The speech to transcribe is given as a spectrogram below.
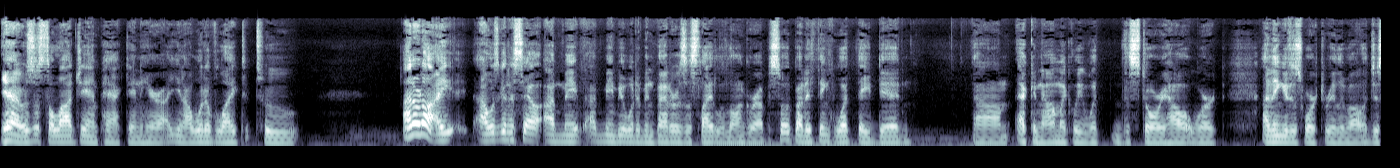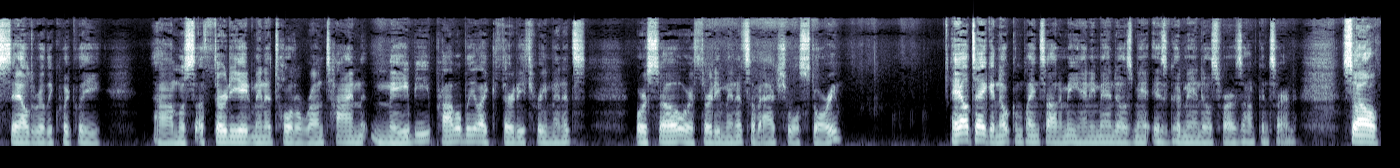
yeah, it was just a lot jam packed in here. You know, I would have liked to. I don't know. I I was gonna say I may maybe it would have been better as a slightly longer episode, but I think what they did um, economically with the story, how it worked. I think it just worked really well. It just sailed really quickly. Um, was a 38 minute total runtime, maybe probably like 33 minutes or so, or 30 minutes of actual story. Hey, I'll take it. No complaints out of me. Any Mando is, is good Mando as far as I'm concerned. So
